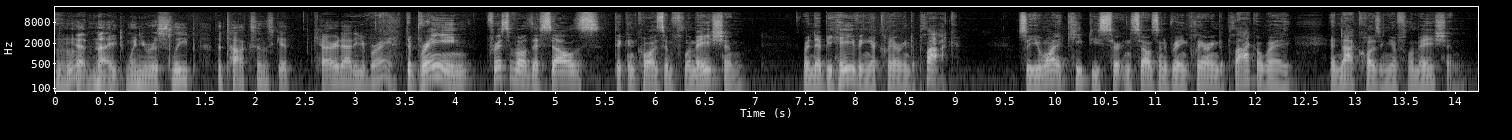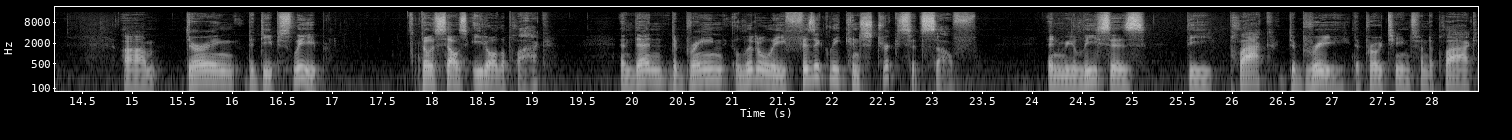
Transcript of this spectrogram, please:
mm -hmm. at night. When you're asleep, the toxins get carried out of your brain. The brain, first of all, the cells that can cause inflammation, when they're behaving, are clearing the plaque. So you want to keep these certain cells in the brain clearing the plaque away and not causing inflammation. Um, during the deep sleep, those cells eat all the plaque, and then the brain literally physically constricts itself and releases the plaque debris, the proteins from the plaque,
